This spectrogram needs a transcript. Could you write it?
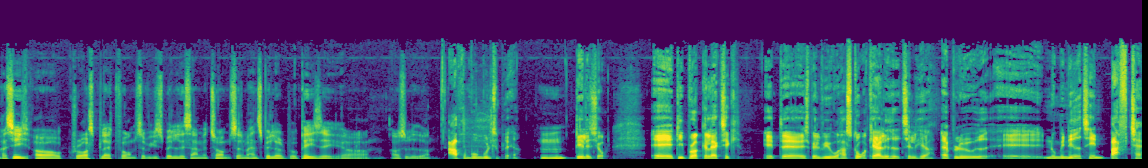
Præcis, og cross-platform, så vi kan spille det sammen med Tom, selvom han spiller det på PC og, og så videre. Apropos multiplayer, mm. det er lidt sjovt. Uh, Deep Rock Galactic, et uh, spil, vi jo har stor kærlighed til her, er blevet uh, nomineret til en BAFTA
